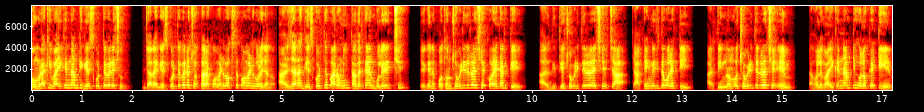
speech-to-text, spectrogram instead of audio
তোমরা কি বাইকের নামটি গেস করতে পেরেছ? যারা গেস করতে পেরেছ, তারা কমেন্ট বক্সে কমেন্ট করে জানাও। আর যারা গেস করতে পারোনি, তাদেরকে আমি বলে দিচ্ছি, এখানে প্রথম ছবিটিতে রয়েছে কয়েক আর কে, আর দ্বিতীয় ছবিটিতে রয়েছে চা। চাকে ইংরেজিতে বলে টি। আর তিন নম্বর ছবিটিতে রয়েছে এম। তাহলে বাইকের নামটি হলো কেটিএম।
